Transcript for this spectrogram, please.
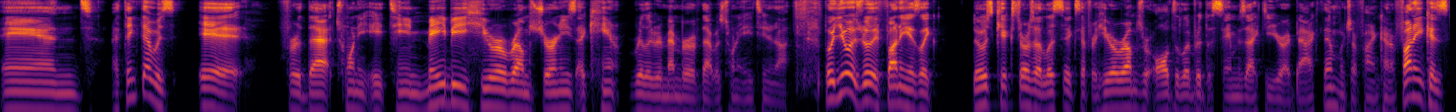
and I think that was it for that 2018. Maybe Hero Realms Journeys. I can't really remember if that was 2018 or not. But you know what's really funny is like those Kickstarters I listed, except for Hero Realms, were all delivered the same exact year I backed them, which I find kind of funny because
